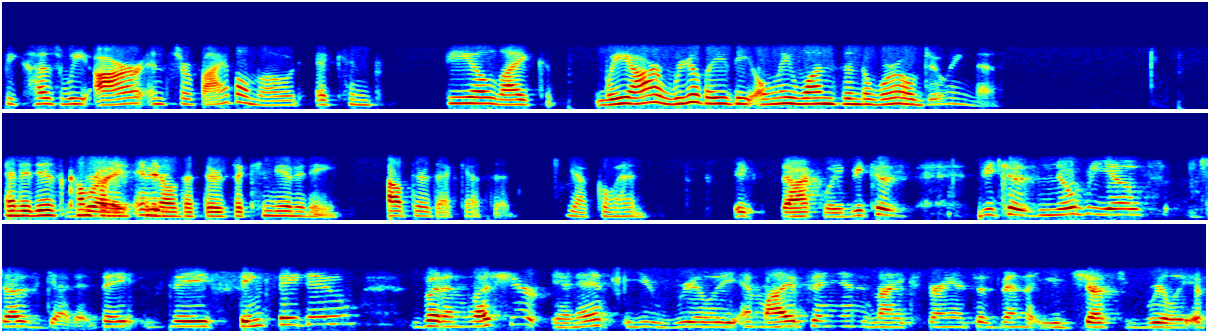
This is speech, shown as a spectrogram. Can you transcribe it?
because we are in survival mode, it can feel like we are really the only ones in the world doing this. And it is comforting right. to know that there's a community out there that gets it. Yeah, go ahead. Exactly, because because nobody else does get it. They they think they do, but unless you're in it, you really, in my opinion, my experience has been that you just really, if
